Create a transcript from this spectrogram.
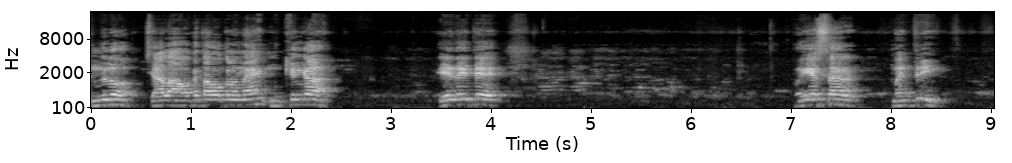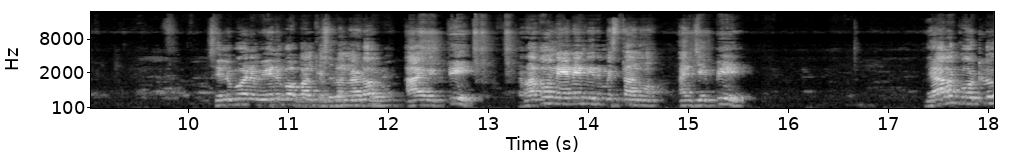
ఇందులో చాలా అవకతవకలు ఉన్నాయి. ముఖ్యంగా ఏదైతే వైఎస్ఆర్ మంత్రి చెలుబోని వేణుగోపాల్ కృష్ణ ఉన్నాడో ఆ వ్యక్తి రథం నేనే నిర్మిస్తాను అని చెప్పి వేల కోట్లు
